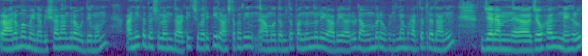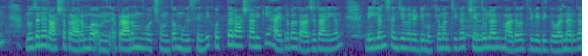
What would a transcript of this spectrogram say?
ప్రారంభమైన విశాలాంధ్ర ఉద్యమం అనేక దశలను దాటి చివరికి రాష్ట్రపతి ఆమోదంతో పంతొమ్మిది వందల యాభై ఆరు నవంబర్ ఒకటిన భారత ప్రధాని జన జవహర్లాల్ నెహ్రూ నూతన రాష్ట్ర ప్రారంభ ప్రారంభోత్సవంతో ముగిసింది. కొత్త రాష్ట్రానికి హైదరాబాద్ రాజధానిగా నీలం సంజీవరెడ్డి ముఖ్యమంత్రిగా చందులాల్ మాధవ త్రివేది గవర్నర్గా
